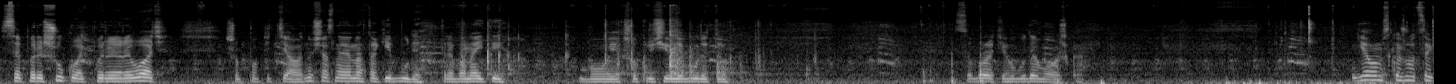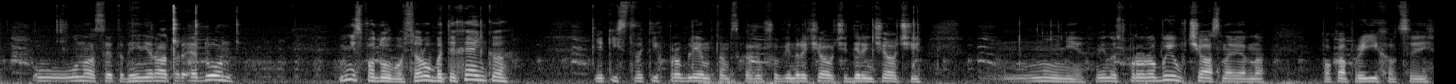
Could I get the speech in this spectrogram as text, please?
все перешукувати, переривати, щоб попідтягувати. Ну зараз, мабуть, так і буде. Треба знайти. Бо якщо ключів не буде, то Собрати його буде важко. Я вам скажу, це у, нас этот генератор Edon. Мені сподобався, робить тихенько. Якісь таких проблем, там, скажімо, щоб він ричав чи деренчав, чи. Ну ні, він ось проробив час, мабуть, поки приїхав цей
